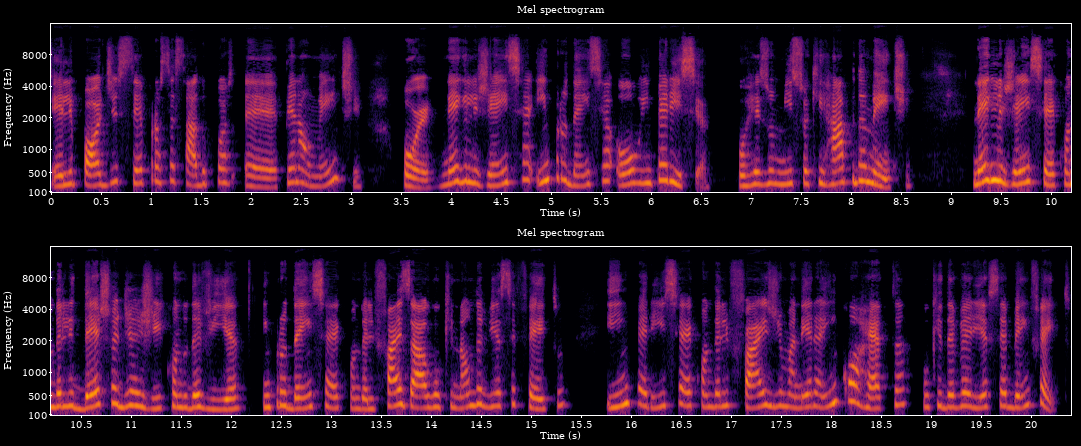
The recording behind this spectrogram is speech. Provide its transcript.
Ele pode ser processado é, penalmente por negligência, imprudência ou imperícia. Vou resumir isso aqui rapidamente. Negligência é quando ele deixa de agir quando devia, imprudência é quando ele faz algo que não devia ser feito, e imperícia é quando ele faz de maneira incorreta o que deveria ser bem feito.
